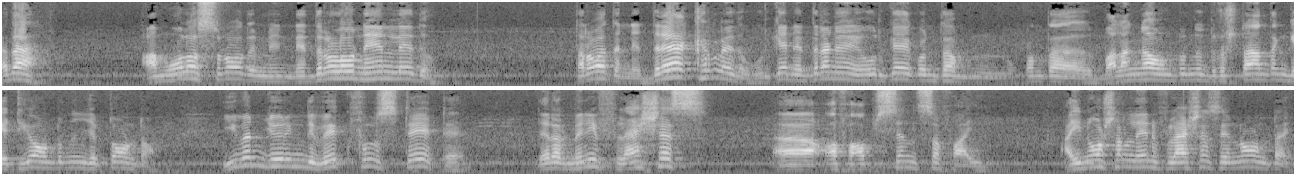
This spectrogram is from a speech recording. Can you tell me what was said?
కదా? ఆ మూల స్రోత నిద్రలో నేను లేదు. తర్వాత నిద్రే అక్కర్లేదు. ఊరికే నిద్రని ఊరికే కొంత కొంత బలంగా ఉంటుంది దృష్టాంతం గట్టిగా ఉంటుందని చెప్తూ ఉంటాం. Even during the wakeful state there are many flashes of absence of I I notion లేని ఫ్లాషెస్ ఎన్నో ఉంటాయి.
